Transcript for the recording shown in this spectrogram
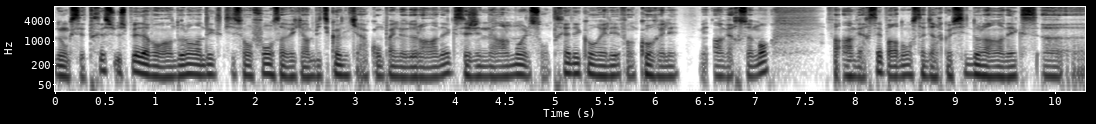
Donc, c'est très suspect d'avoir un dollar index qui s'enfonce avec un bitcoin qui accompagne le dollar index. Et généralement, elles sont très décorrélées, enfin corrélées, mais inversement. Enfin, inversées, pardon. C'est-à-dire que si le dollar index euh, euh,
